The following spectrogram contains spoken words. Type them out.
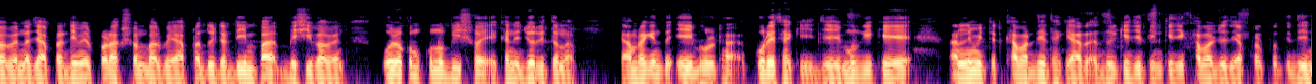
পাবেন না যে আপনার ডিমের প্রোডাকশন বাড়বে, আপনার দুইটা ডিম বেশি পাবেন। ওরকম কোনো বিষয় এখানে জড়িত না। আমরা কিন্তু এই ভুলটা করে থাকি যে মুরগিকে আনলিমিটেড খাবার দিয়ে থাকি আর দুই কেজি, তিন কেজি খাবার যদি আপনার প্রতিদিন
